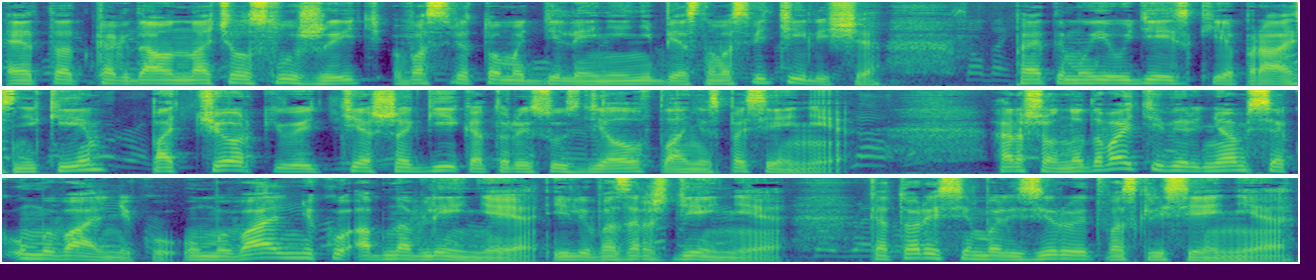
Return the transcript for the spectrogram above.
Это когда он начал служить во святом отделении небесного святилища. Поэтому иудейские праздники подчеркивают те шаги, которые Иисус сделал в плане спасения. Хорошо, но давайте вернемся к умывальнику, умывальнику обновления или возрождения, который символизирует воскресение.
